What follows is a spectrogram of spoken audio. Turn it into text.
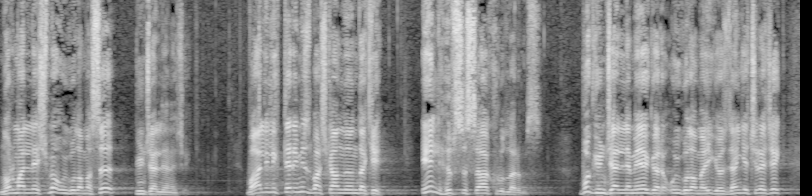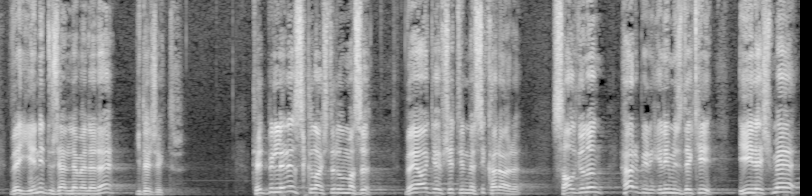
normalleşme uygulaması güncellenecek. Valiliklerimiz başkanlığındaki il hıfzı sağ kurullarımız bu güncellemeye göre uygulamayı gözden geçirecek ve yeni düzenlemelere gidecektir. Tedbirlerin sıkılaştırılması veya gevşetilmesi kararı salgının her bir ilimizdeki iyileşme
